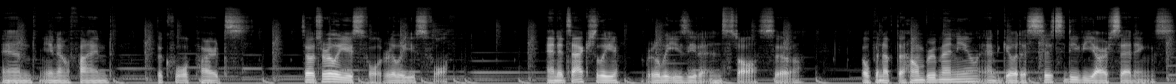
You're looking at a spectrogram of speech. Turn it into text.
and, you know, find the cool parts. So it's really useful, really useful. And it's actually really easy to install. So open up the Homebrew menu and go to SysDVR settings.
